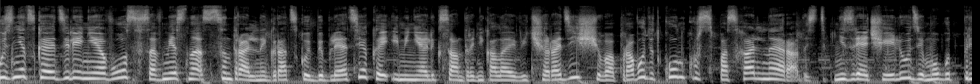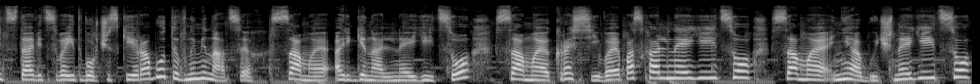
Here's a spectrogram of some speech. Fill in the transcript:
Кузнецкое отделение ВОЗ совместно с Центральной городской библиотекой имени Александра Николаевича Радищева проводит конкурс «Пасхальная радость». Незрячие люди могут представить свои творческие работы в номинациях «Самое оригинальное яйцо», «Самое красивое пасхальное яйцо», «Самое необычное яйцо»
